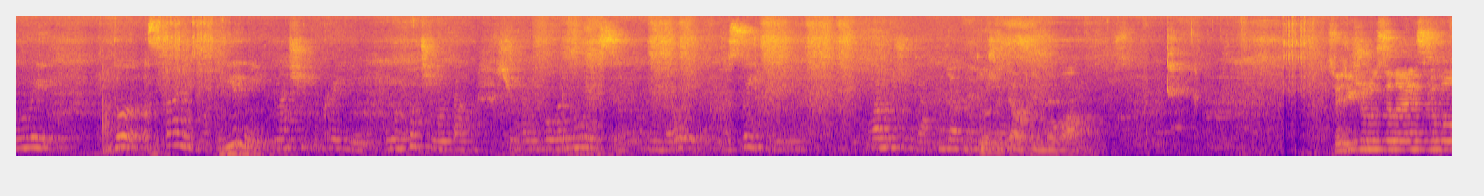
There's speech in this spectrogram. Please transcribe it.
були до останнього вірні нашій Україні. І ми хочемо також, щоб вони повернулися здорові до своїх рідних. Вам дуже дякую. Дуже дякуємо вам. Святішому Вселенському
